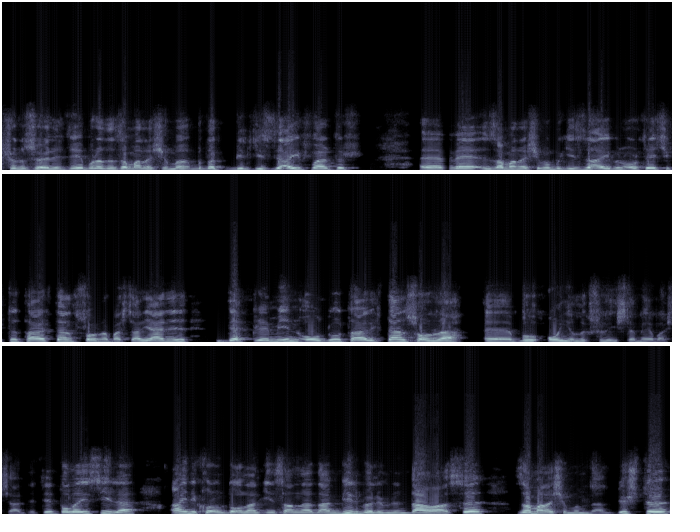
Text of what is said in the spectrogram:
şunu söyledi. Burada zaman aşımı, burada bir gizli ayıp vardır. E, ve zaman aşımı bu gizli ayıbın ortaya çıktığı tarihten sonra başlar. Yani depremin olduğu tarihten sonra e, bu 10 yıllık süre işlemeye başlar dedi. Dolayısıyla aynı konumda olan insanlardan bir bölümünün davası zaman aşımından düştü.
